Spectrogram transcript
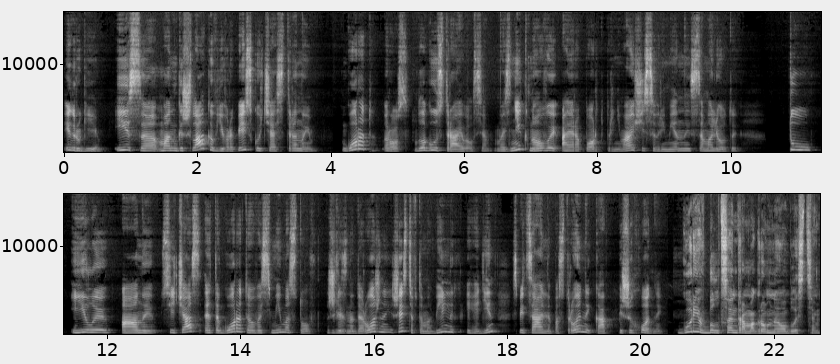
и другие. Из э, Мангышлака в европейскую часть страны. Город рос, благоустраивался. Возник новый аэропорт, принимающий современные самолеты. Ту, Илы, Аны. Сейчас это город восьми мостов. Железнодорожный, шесть автомобильных и один специально построенный как пешеходный. Гурьев был центром огромной области.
